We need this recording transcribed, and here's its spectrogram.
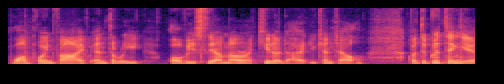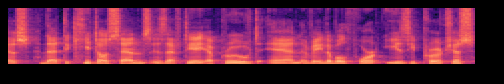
1.5 and 3. Obviously, I'm not on a keto diet, you can tell. But the good thing is that the KetoSens is FDA approved and available for easy purchase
